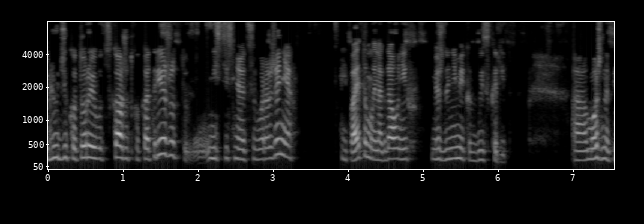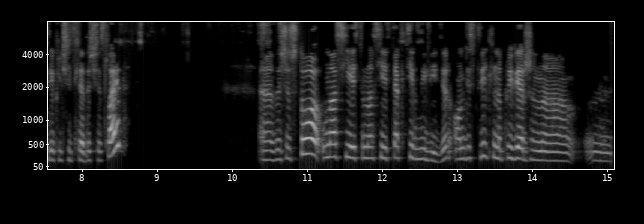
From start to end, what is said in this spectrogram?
люди, которые вот скажут, как отрежут, не стесняются в выражениях, и поэтому иногда у них между ними как бы искрит. А, Можно переключить следующий слайд. Э, Значит, что у нас есть? У нас есть активный лидер, он действительно привержен э,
